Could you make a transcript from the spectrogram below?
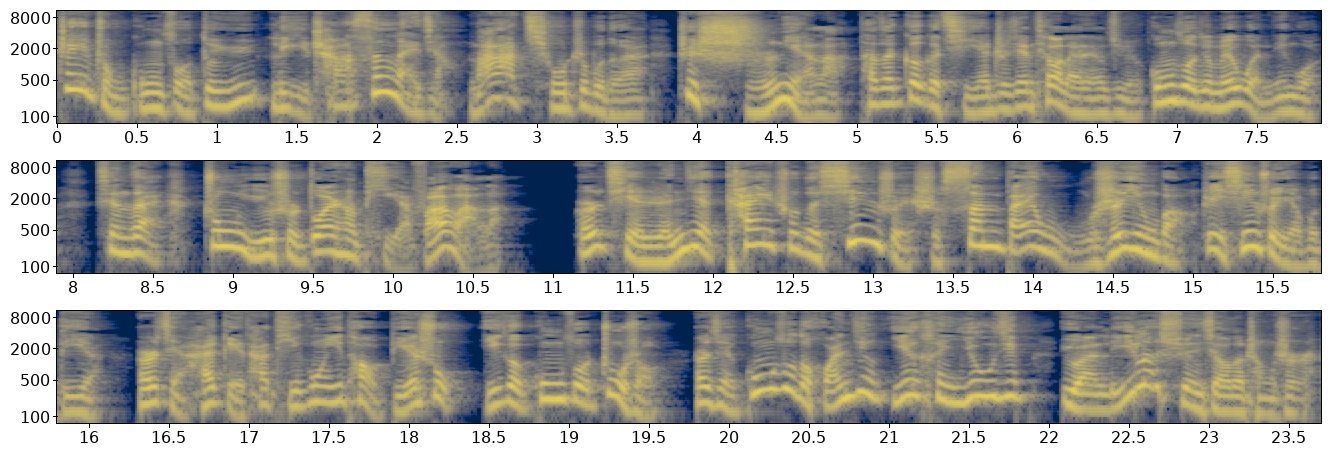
这种工作对于理查森来讲，那求之不得呀！这十年了，他在各个企业之间跳来跳去，工作就没稳定过。现在终于是端上铁饭碗了，而且人家开出的薪水是三百五十英镑，这薪水也不低啊！而且还给他提供一套别墅，一个工作助手，而且工作的环境也很幽静，远离了喧嚣的城市。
